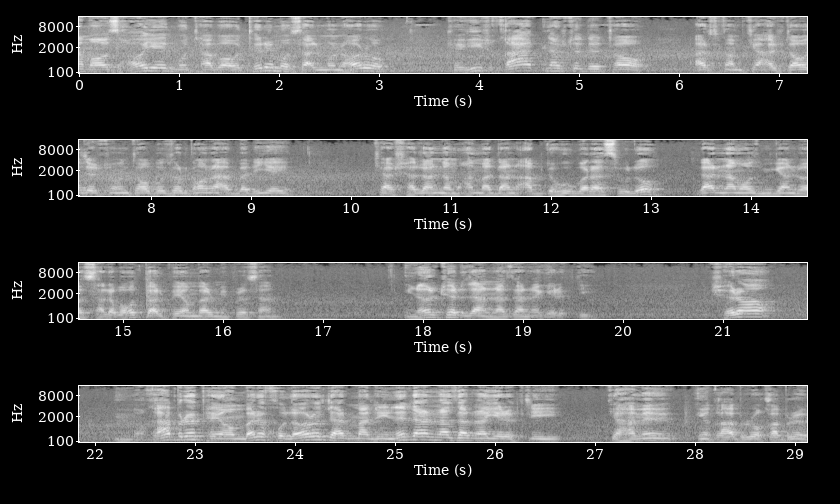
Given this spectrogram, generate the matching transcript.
نمازهای متواتر مسلمان ها رو که هیچ قطع نشده تا ارز کنم که اجدادشون تا بزرگان اولیه که اشهد ان محمدن عبده و رسوله. در نماز میگن و صلوات بر پیامبر میفرستن اینا رو چرا در نظر نگرفتی؟ چرا قبر پیامبر خدا رو در مدینه در نظر نگرفتی که همه این قبر رو قبر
